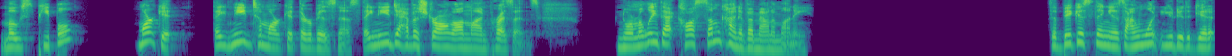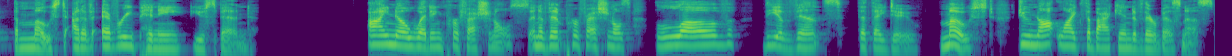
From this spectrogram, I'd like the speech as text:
Most people market. They need to market their business. They need to have a strong online presence. Normally, that costs some kind of amount of money. The biggest thing is, I want you to get the most out of every penny you spend. I know wedding professionals and event professionals love the events that they do. Most do not like the back end of their business,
